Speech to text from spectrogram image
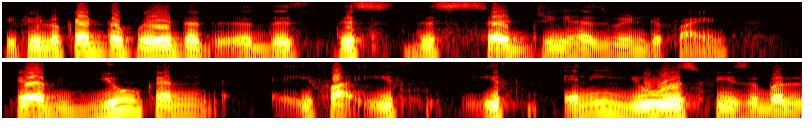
If you look at the way that uh, this this this set G has been defined here u can if I if if any u is feasible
